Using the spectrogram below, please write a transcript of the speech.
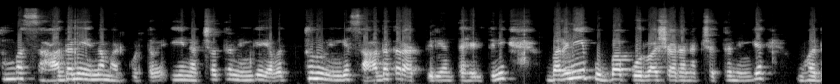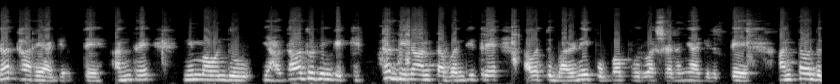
ತುಂಬಾ ಸಾಧನೆಯನ್ನ ಮಾಡ್ಕೊಡ್ತವೆ. ಈ ನಕ್ಷತ್ರ ನಿಮ್ಗೆ ಯಾವತ್ತೂ ನಿಮ್ಗೆ ಸಾಧಕರಾಗ್ತೀರಿ ಅಂತ ಹೇಳ್ತೀನಿ. ಭರಣಿ, ಪುಬ್ಬ, ಪೂರ್ವಾಷಾಢ ನಕ್ಷತ್ರ ನಿಮ್ಗೆ ವಧತಾರೆ ಆಗಿರುತ್ತೆ. ಅಂದ್ರೆ ನಿಮ್ಮ ಒಂದು ಯಾವ್ದಾದ್ರು ನಿಮ್ಗೆ ಕೆಟ್ಟ ದಿನ ಅಂತ ಬಂದಿದ್ರೆ ಅವತ್ತು ಭರಣಿ, ಪುಬ್ಬ, ಪೂರ್ವಾಷಾಢನೇ ಆಗಿರುತ್ತೆ. ಅಂತ ಒಂದು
